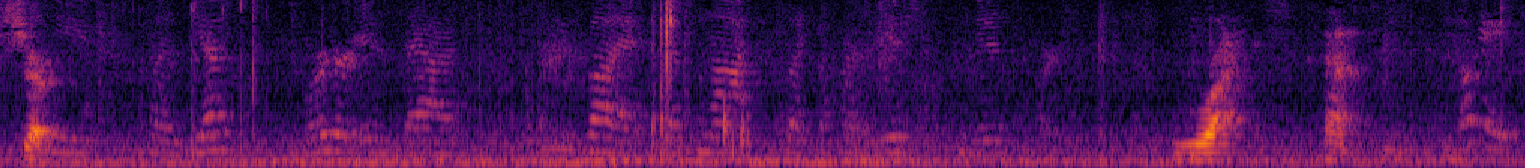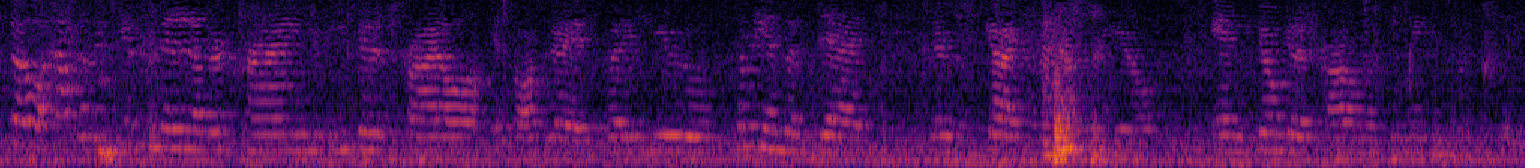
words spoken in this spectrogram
Sure. He says, yes, murder is bad, but that's not like the heart of the issue, because it is the heart. Right. Hannah. Okay, so how come if you commit another crime, you get a trial, it's all good, but if you somebody ends up dead, there's a guy coming after you, and you don't get a trial unless you make it to the city?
